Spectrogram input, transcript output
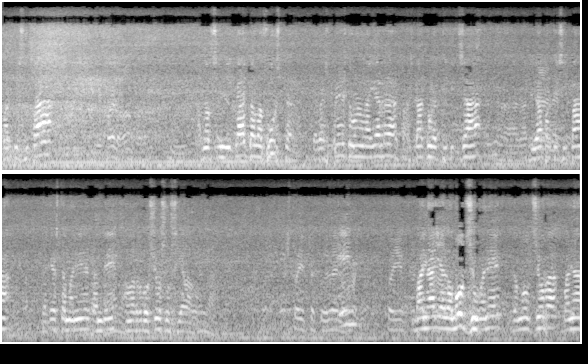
Participar en el sindicat de la fusta, que després durant la guerra es va col·lectivitzar i va participar d'aquesta manera també en la revolució social. Ell va anar ja de molt jovenet, de molt jove, va anar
